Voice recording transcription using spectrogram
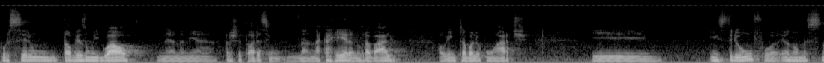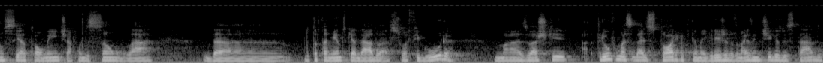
por ser um talvez um igual né, na minha trajetória, assim, na, na carreira, no trabalho, alguém que trabalhou com arte. E em Triunfo, eu não, não sei atualmente a condição lá da, do tratamento que é dado à sua figura, mas eu acho que Triunfo é uma cidade histórica que tem uma igreja das mais antigas do estado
